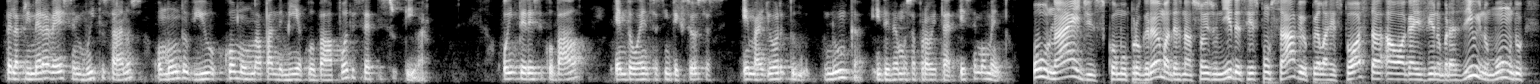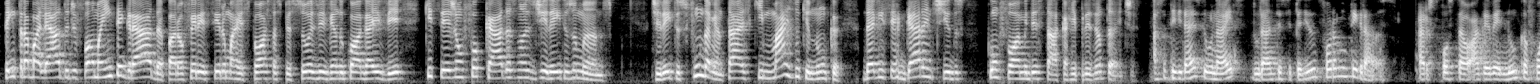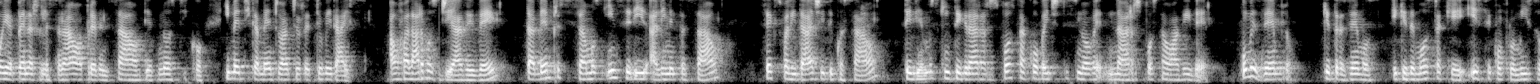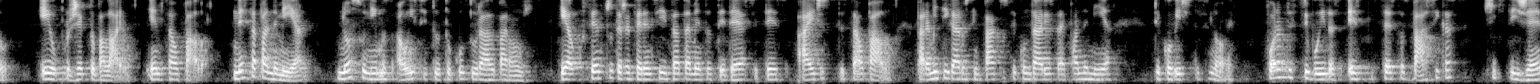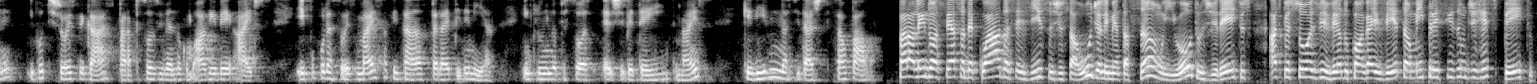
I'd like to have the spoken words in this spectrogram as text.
Pela primeira vez em muitos anos, o mundo viu como uma pandemia global pode ser destrutiva. O interesse global em doenças infecciosas é maior do nunca e devemos aproveitar esse momento. O UNAIDS, como Programa das Nações Unidas responsável pela resposta ao HIV no Brasil e no mundo, tem trabalhado de forma integrada para oferecer uma resposta às pessoas vivendo com HIV que sejam focadas nos direitos humanos. Direitos fundamentais que, mais do que nunca, devem ser garantidos conforme destaca a representante. As atividades do UNAIDS durante esse período foram integradas. A resposta ao HIV nunca foi apenas relacionada à prevenção, diagnóstico e medicamento antirretrovirais. Ao falarmos de HIV, também precisamos inserir alimentação, sexualidade e educação. Devemos que integrar a resposta à COVID-19 na resposta ao HIV. Um exemplo que trazemos e que demonstra que esse compromisso é o Projeto Balaio, em São Paulo. Nesta pandemia, nos unimos ao Instituto Cultural Barong e ao Centro de Referência e Tratamento de DSTs AIDS de São Paulo para mitigar os impactos secundários da pandemia de Covid-19. Foram distribuídas cestas básicas, kits de higiene e botijões de gás para pessoas vivendo com HIV/AIDS e populações mais afetadas pela epidemia, incluindo pessoas LGBTI+, que vivem na cidade de São Paulo. Para além do acesso adequado a serviços de saúde, alimentação e outros direitos, as pessoas vivendo com HIV também precisam de respeito.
